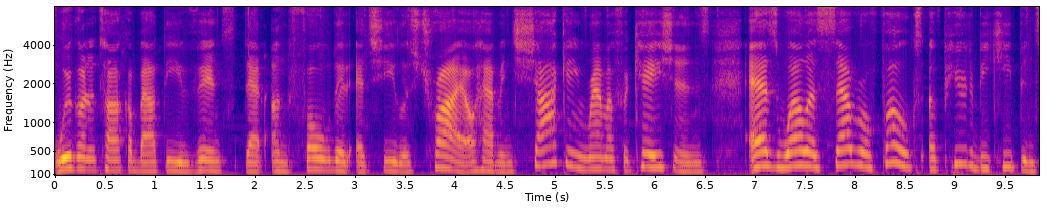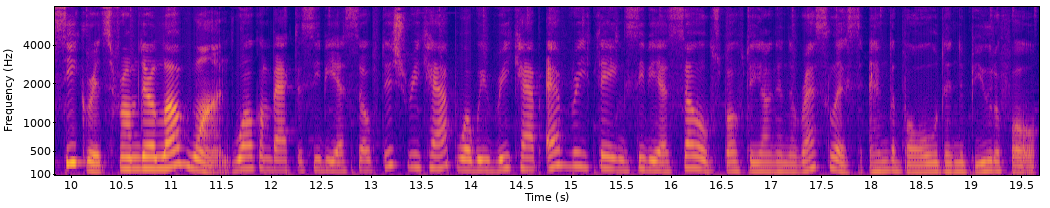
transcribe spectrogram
We're going to talk about the events that unfolded at Sheila's trial, having shocking ramifications, as well as several folks appear to be keeping secrets from their loved one. Welcome back to CBS Soap Dish Recap, where we recap everything CBS Soaps, both the young and the restless, and the bold and the beautiful.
